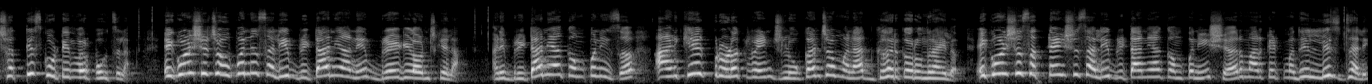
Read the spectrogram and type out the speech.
छत्तीस कोटींवर पोहोचला. एकोणीसशे चौपन्न साली ब्रिटानियाने ब्रेड लॉन्च केला. आणि ब्रिटानिया कंपनीचं आणखी एक प्रोडक्ट रेंज लोकांच्या मनात घर करून राहिलं. एकोणीसशे सत्याऐंशी साली ब्रिटानिया कंपनी शेअर मार्केटमध्ये लिस्ट झाली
